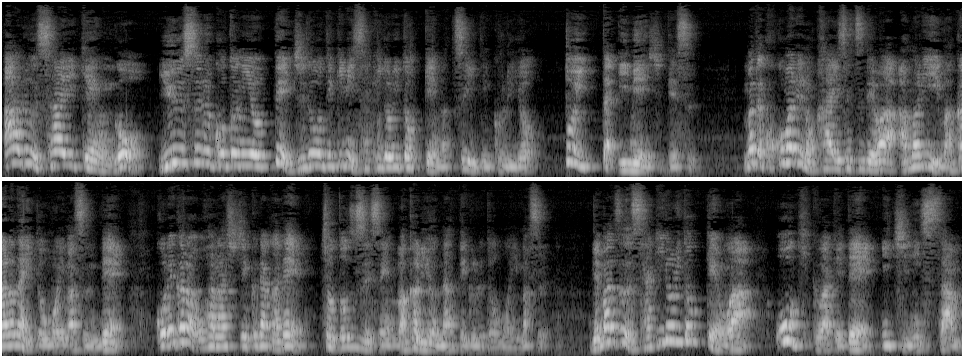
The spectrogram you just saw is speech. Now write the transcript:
ある債権を有することによって自動的に先取り特権がついてくるよといったイメージです。まだここまでの解説ではあまりわからないと思いますんで、これからお話していく中でちょっとずつですね、わかるようになってくると思います。で、まず先取り特権は大きく分けて1、2、3、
